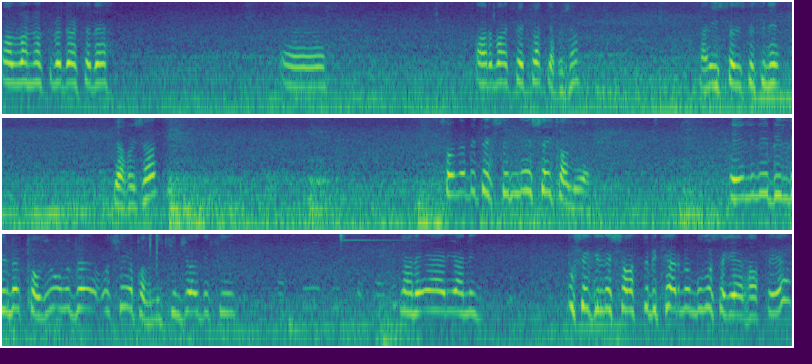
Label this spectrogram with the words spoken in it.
Allah nasip ederse de eee Arbeit Vertrag yapacağım. Yani iş sözleşmesini yapacağız. Sonra bir tek şimdi şey kalıyor. Evliliği bildirmek kalıyor. Onu da o şey yapalım. ikinci aydaki yani eğer yani bu şekilde şanslı bir termin bulursak eğer haftaya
